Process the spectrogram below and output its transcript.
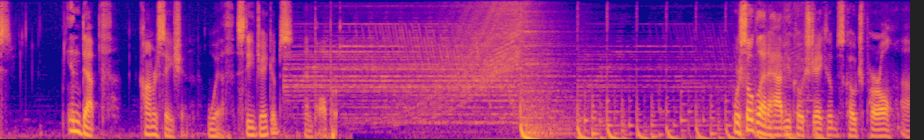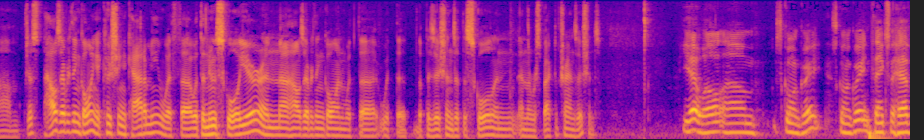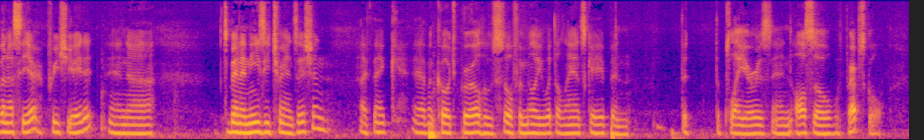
in depth conversation with Steve Jacobs and Paul Pearl. We're so glad to have you, Coach Jacobs, Coach Pearl. Um, just how's everything going at Cushing Academy with uh, with the new school year, and uh, how's everything going with the with the, the positions at the school and, and the respective transitions? Yeah, well, um, it's going great. It's going great, and thanks for having us here. Appreciate it. And uh, it's been an easy transition. I think having Coach Pearl, who's so familiar with the landscape and the the players, and also with prep school,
